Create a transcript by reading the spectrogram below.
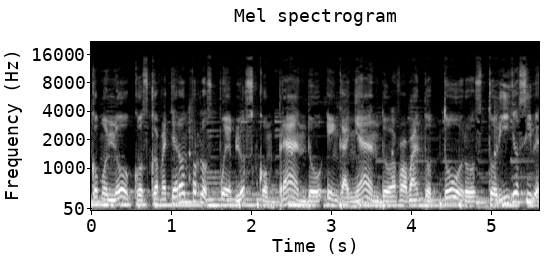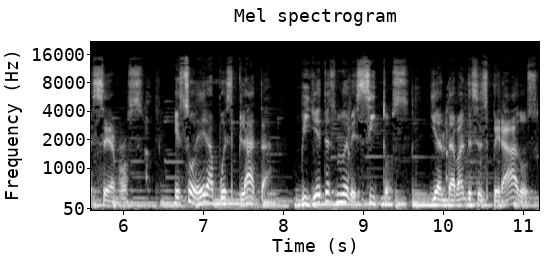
Como locos corretearon por los pueblos comprando, engañando, robando toros, torillos y becerros. Eso era pues plata, billetes nuevecitos, y andaban desesperados,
